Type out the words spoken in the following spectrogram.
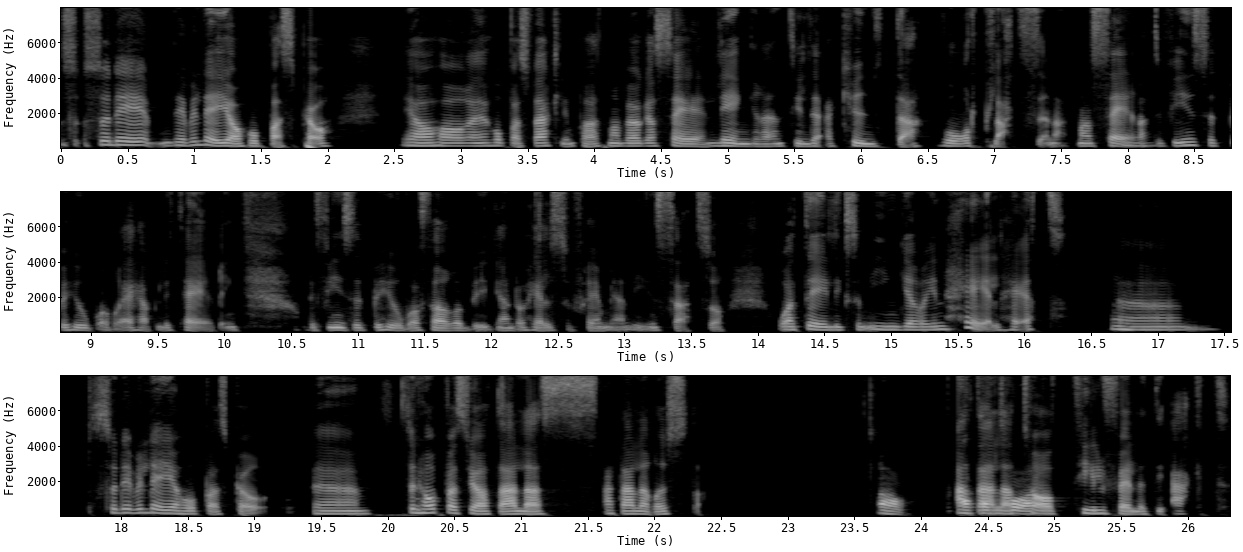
Så, så det, det är väl det jag hoppas på. Jag har, eh, hoppas verkligen på att man vågar se längre än till det akuta vårdplatsen. Att man ser mm. att det finns ett behov av rehabilitering. Det finns ett behov av förebyggande och hälsofrämjande insatser och att det liksom ingår i en helhet. Mm. Um, så det är väl det jag hoppas på. Eh, sen hoppas jag att alla, att alla röstar. Ja, att, att alla tar tillfället i akt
